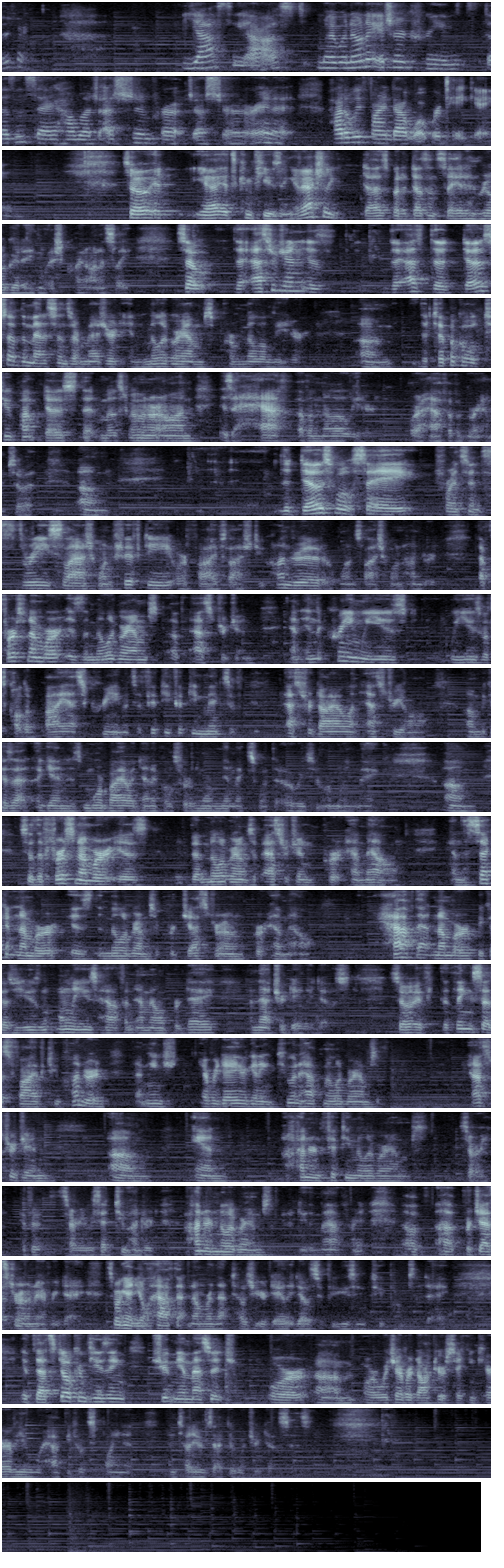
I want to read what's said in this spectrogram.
Perfect. Yasi asked, my Winona HRT cream doesn't say how much estrogen and progesterone are in it. How do we find out what we're taking? So it, yeah, it's confusing. It actually does, but it doesn't say it in real good English, quite honestly. So the estrogen is the the dose of the medicines are measured in milligrams per milliliter. Um, the typical two pump dose that most women are on is a half of a milliliter or a half of a gram. So it, um, the dose will say, for instance, 3 slash 150 or 5 slash 200 or 1 slash 100. That first number is the milligrams of estrogen. And in the cream, we used we use what's called a Biest cream. It's a 50-50 mix of estradiol and estriol um, because that, again, is more bioidentical, sort of more mimics what the ovaries normally make. Um, so the first number is the milligrams of estrogen per ml. And the second number is the milligrams of progesterone per ml half that number because you only use half an ml per day, and that's your daily dose. So if the thing says 5 200, that means every day you're getting two and a half milligrams of estrogen um, and 150 milligrams. Sorry, if it, sorry, we said 200, 100 milligrams. I'm going to do the math right of uh, progesterone every day. So again, you'll have that number, and that tells you your daily dose if you're using two pumps a day. If that's still confusing, shoot me a message or um, or whichever doctor is taking care of you, we're happy to explain it and tell you exactly what your dose is.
